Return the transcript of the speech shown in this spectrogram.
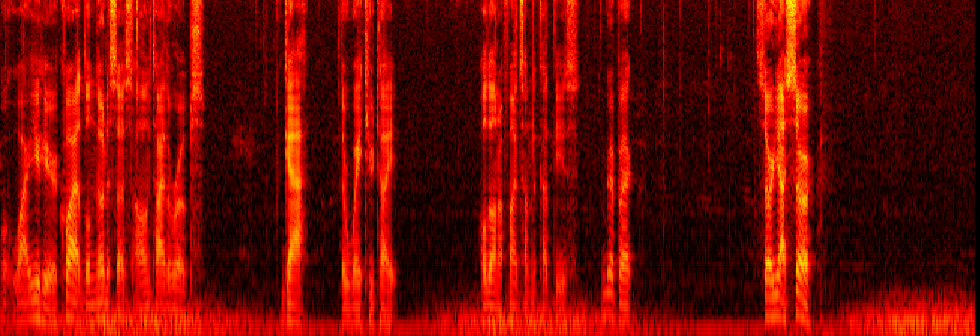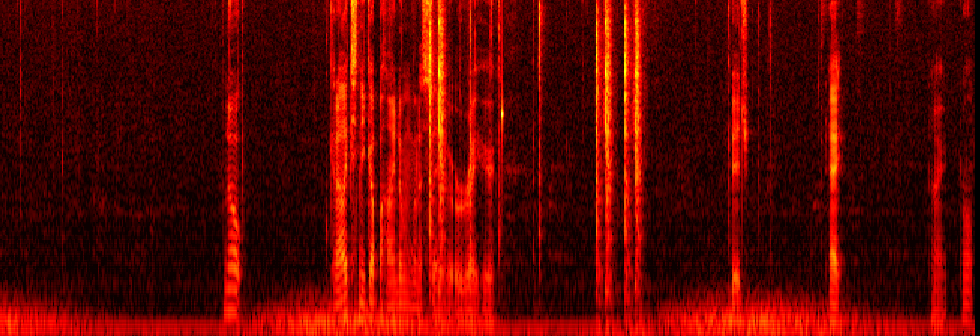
Well, why are you here? Quiet, they'll notice us. I'll untie the ropes. Gah. They're way too tight. Hold on, I'll find something to cut these. Be right back. Sir, yes, sir. Nope. Can I like sneak up behind him? I'm gonna save it. Right here. Bitch. Hey. Alright, well.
